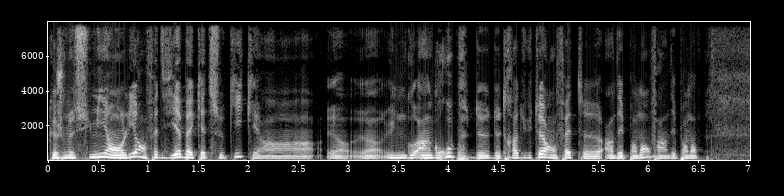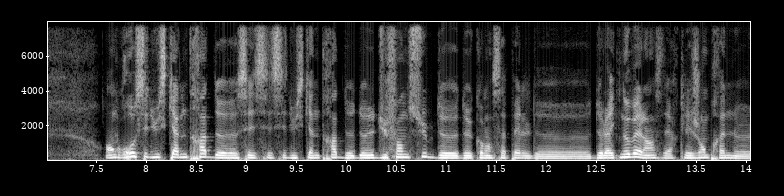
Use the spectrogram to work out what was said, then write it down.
que je me suis mis à en lire en fait via Bakatsuki qui est un un, un groupe de, de traducteurs en fait euh, indépendants enfin indépendants en gros, c'est du scantrad, de- c'est c'est du scantrad de, de- du fansub de, de comment ça s'appelle de, de light novel. Hein. C'est-à-dire que les gens prennent le,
